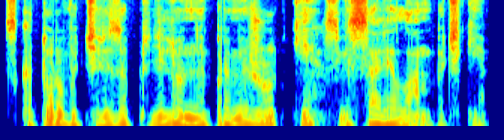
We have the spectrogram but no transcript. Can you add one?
с которого через определенные промежутки свисали лампочки.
